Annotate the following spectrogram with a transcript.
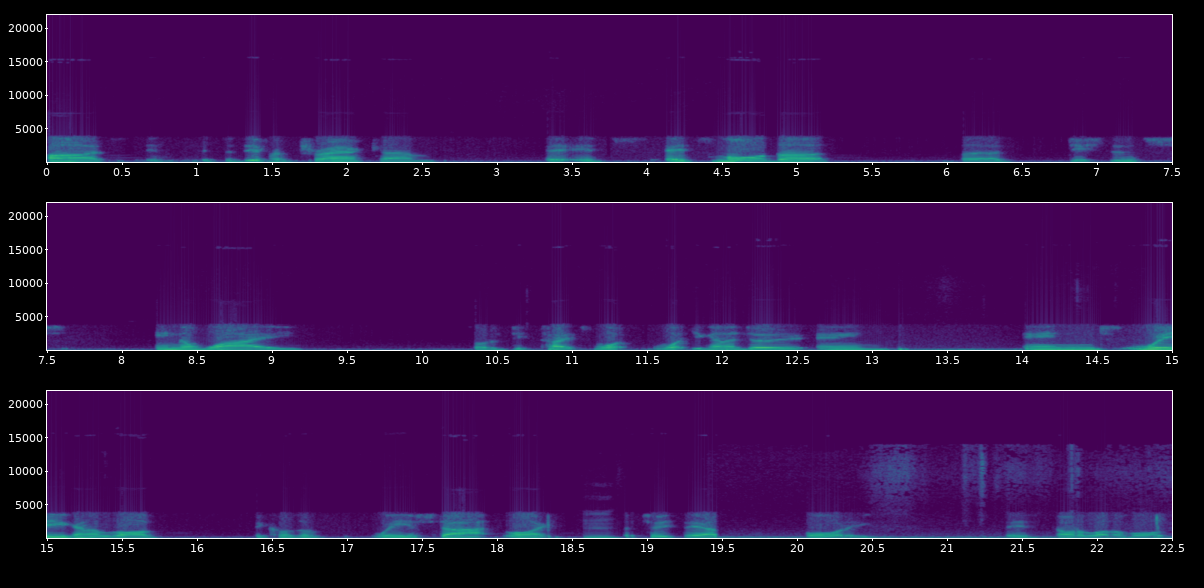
Uh, it's, it's, it's a different track. Um, it, it's it's more the the distance in a way sort of dictates what, what you're going to do and and where you're going to lob because of where you start. Like mm. the 2040, there's not a lot of horses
